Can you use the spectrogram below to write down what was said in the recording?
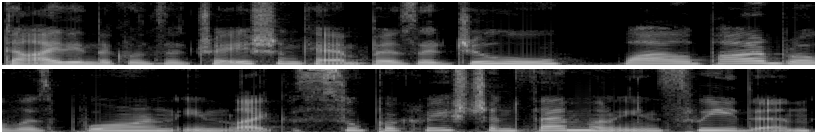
died in the concentration camp as a Jew, while Barbara was born in like super Christian family in Sweden.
